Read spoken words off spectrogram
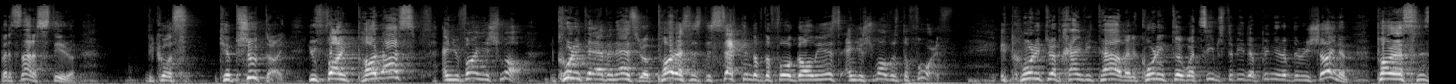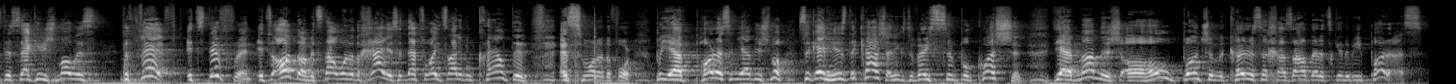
But it's not a stira. Because kipshutai, you find Paras and you find Yishmael. According to Evan Ezra, Paras is the second of the four Goliaths and Yishmael is the fourth. According to Reb Chaim Vital, and according to what seems to be the opinion of the Rishonim, Paras is the second, Yishmael is the fifth. It's different. It's Adam. It's not one of the Chayas, and that's why it's not even counted as one of the four. But you have Paras and you have Yishmael. So again, here's the cash. I think it's a very simple question. You have Mamish, a whole bunch of Mekairis and Chazal that it's going to be Paras.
